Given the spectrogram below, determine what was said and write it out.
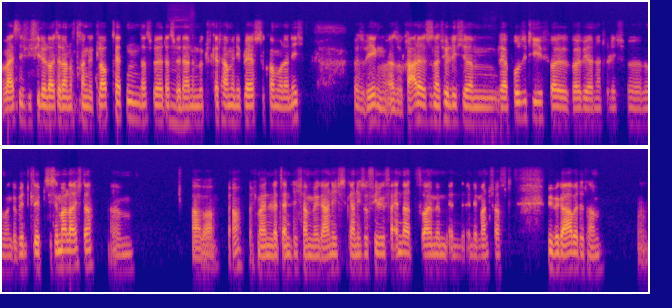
weiß nicht, wie viele Leute da noch dran geglaubt hätten, dass wir, dass mhm. wir da eine Möglichkeit haben, in die Playoffs zu kommen oder nicht. Deswegen, also gerade ist es natürlich ähm, sehr positiv, weil, weil wir natürlich, äh, wenn man gewinnt, lebt es sich immer leichter. Ähm, aber ja, ich meine, letztendlich haben wir gar nicht, gar nicht so viel verändert, vor allem in, in, in der Mannschaft, wie wir gearbeitet haben. Ja.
